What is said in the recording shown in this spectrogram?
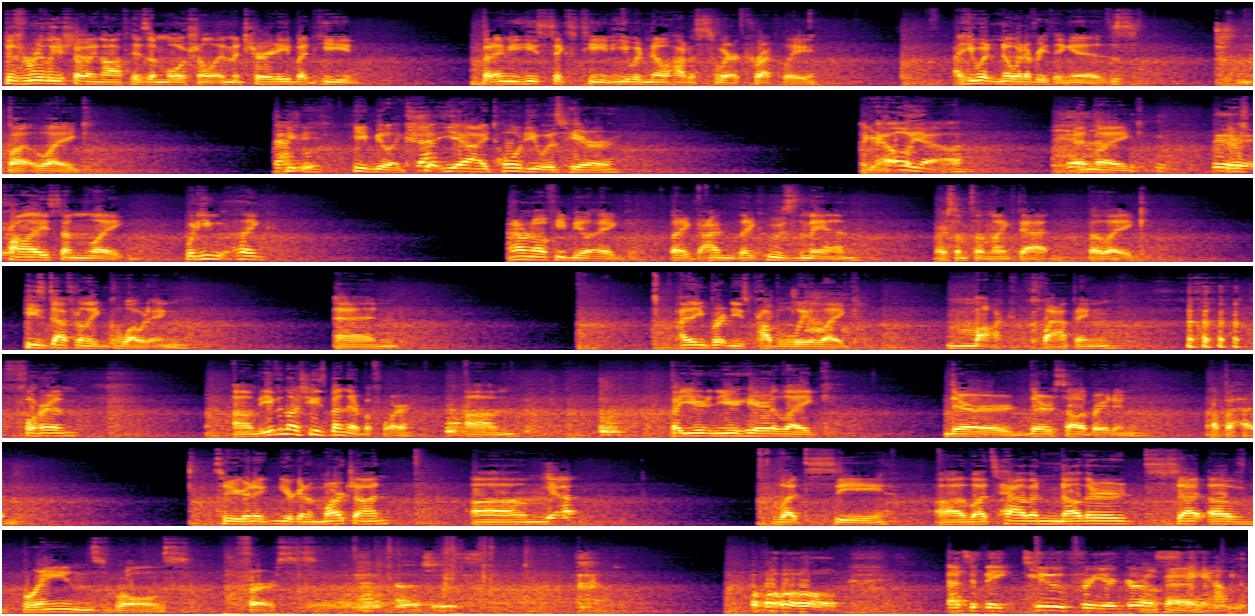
just really showing off his emotional immaturity. But he, but I mean, he's 16. He would know how to swear correctly. He wouldn't know what everything is, but like. He, he'd be like, "Shit, yeah, I told you it was here." Like, hell yeah! And like, there's probably some like, would he like? I don't know if he'd be like, like I'm like, who's the man, or something like that. But like, he's definitely gloating, and I think Brittany's probably like mock clapping for him, um, even though she's been there before. Um, but you you hear like they're they're celebrating up ahead. So you're gonna you're gonna march on. yeah. Let's see. Uh, let's have another set of brains rolls first. Oh, jeez. Oh, that's a big two for your girl Okay. Sam.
